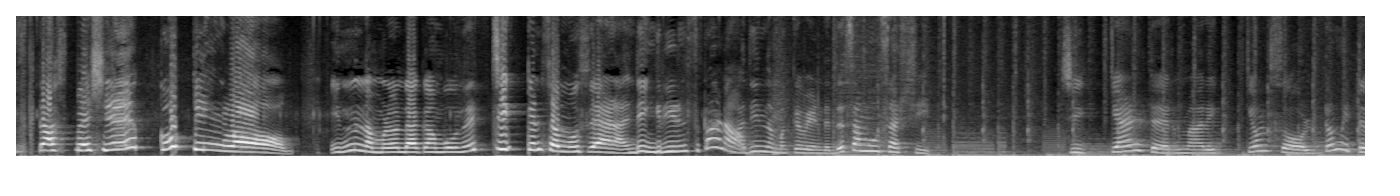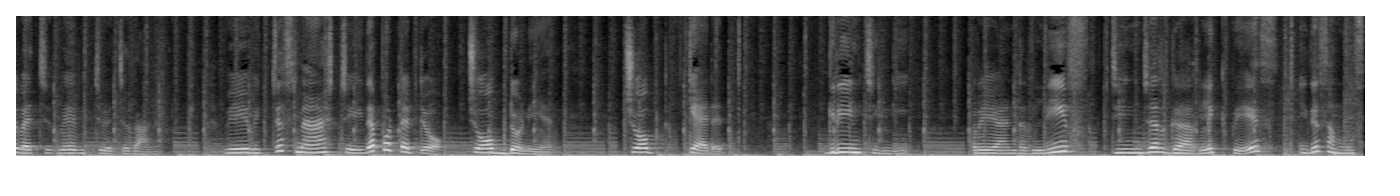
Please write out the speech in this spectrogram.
ഇഫ്താർ സ്പെഷ്യൽ കുക്കിംഗ് വ്ളോഗ് ഇന്ന് നമ്മൾ ഉണ്ടാക്കാൻ പോകുന്നത് ചിക്കൻ സമൂസയാണ്. അതിന്റെ ഇൻഗ്രീഡിയൻസ് കാണാം. ആദ്യം നമുക്ക് വേണ്ടത് സമൂസ ഷീറ്റ് ചിക്കൻ ടെർമറിക്കും സോൾട്ടും ഇട്ട് വെച്ച് വേവിച്ച് വെച്ചതാണ്. വേവിച്ച് സ്മാഷ് ചെയ്ത potato chopped onion chopped carrot green chilli coriander leaf ginger garlic paste ഇത് സമൂസ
